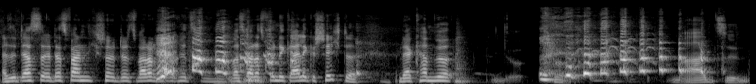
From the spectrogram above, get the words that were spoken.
Also das, das fand ich schon, das war doch auch jetzt, was war das für eine geile Geschichte? Und da kam nur so, Wahnsinn.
